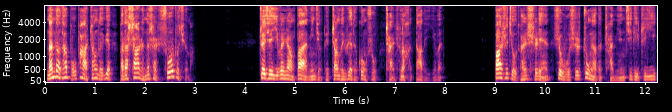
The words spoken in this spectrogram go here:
难道他不怕张德月把他杀人的事说出去吗？这些疑问让办案民警对张德月的供述产生了很大的疑问。八十九团十连是五师重要的产棉基地之一，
